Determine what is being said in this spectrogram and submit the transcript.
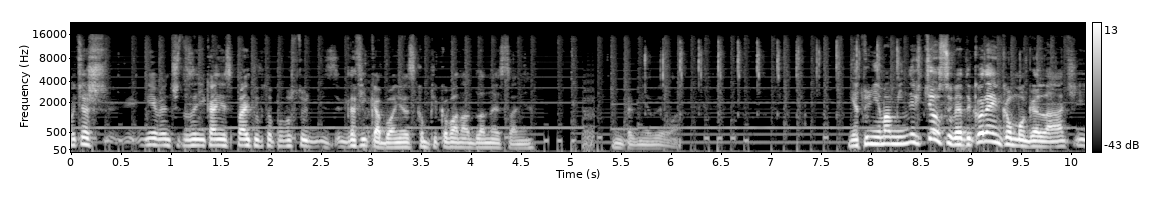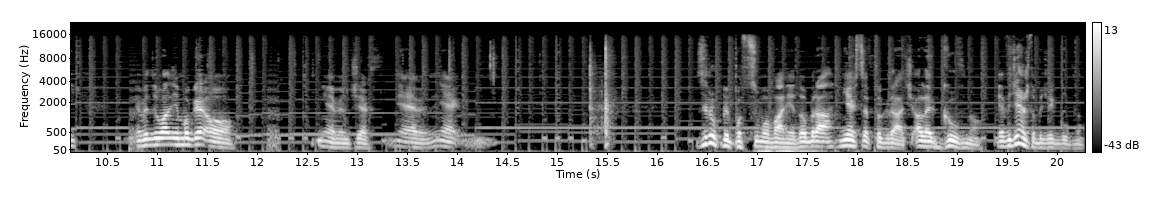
Chociaż nie wiem, czy to zanikanie sprite'ów to po prostu grafika była nie skomplikowana dla NES-a, nie? Pewnie była. Ja tu nie mam innych ciosów, ja tylko ręką mogę lać i ewentualnie mogę, o... Nie wiem, czy jak... Nie wiem, nie... Zróbmy podsumowanie, dobra? Nie chcę w to grać, ale gówno. Ja wiedziałem, że to będzie gówno.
